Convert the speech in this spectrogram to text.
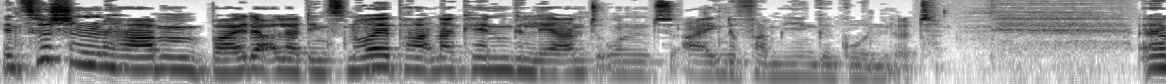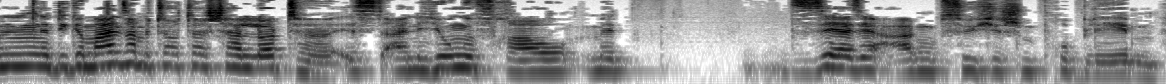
Inzwischen haben beide allerdings neue Partner kennengelernt und eigene Familien gegründet. Ähm, die gemeinsame Tochter Charlotte ist eine junge Frau mit sehr, sehr argen psychischen Problemen.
